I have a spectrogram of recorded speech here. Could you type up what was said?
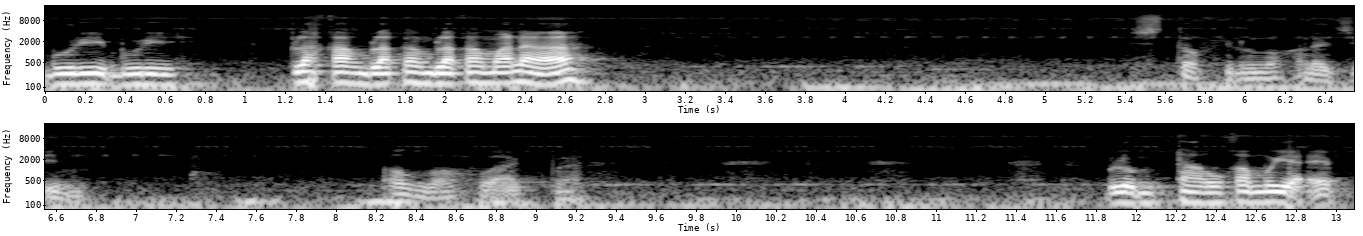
Buri, buri. Belakang, belakang, belakang mana ah? Astagfirullahaladzim Allahu Akbar Belum tahu kamu ya Eb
